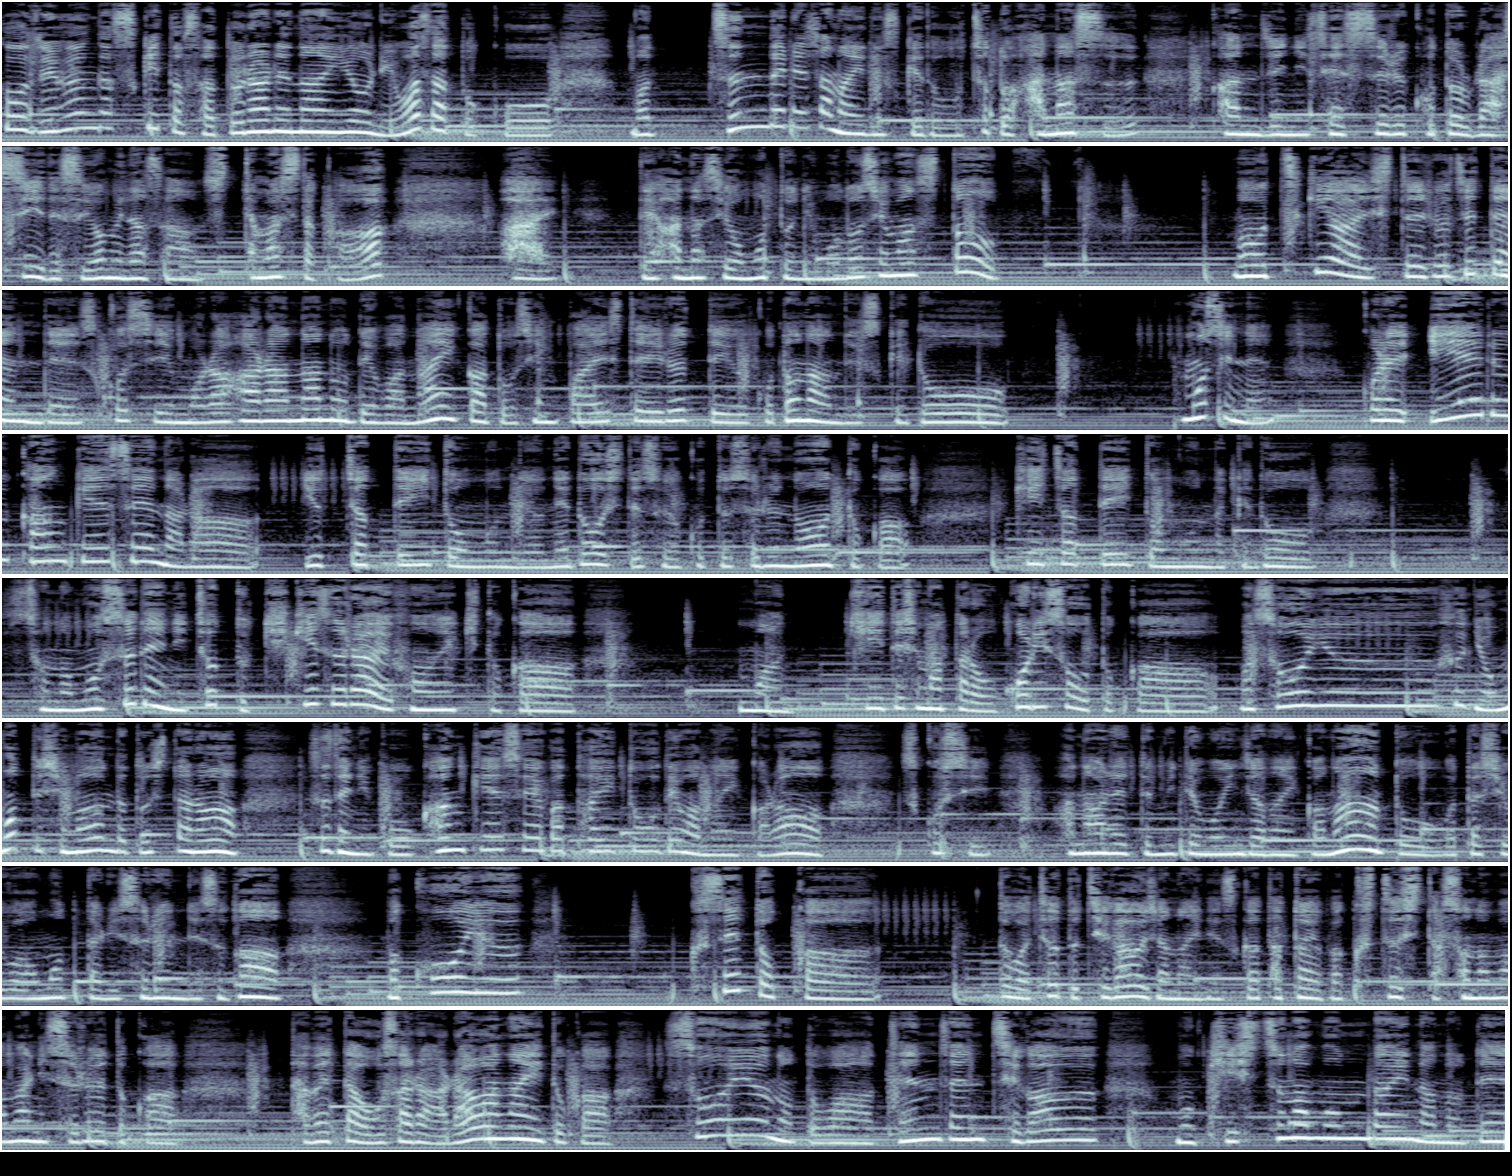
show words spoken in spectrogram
こう自分が好きと悟られないようにわざとこう、まあ、ツンデレじゃないですけど、ちょっと話す感じに接することらしいですよ。皆さん知ってましたか？はい。で、話を元に戻しますと、もうお付き合いしてる時点で少しモラハラなのではないかと心配しているっていうことなんですけど、もしね、これ言える関係性なら言っちゃっていいと思うんだよね。どうしてそういうことするの？とか聞いちゃっていいと思うんだけど、そのもうすでにちょっと聞きづらい雰囲気とか、まあ、聞いてしまったら怒りそうとか、まあ、そういうふうに思ってしまうんだとしたら、すでにこう関係性が対等ではないから、少し離れてみてもいいんじゃないかなと私は思ったりするんですが、まあ、こういう癖とかとはちょっと違うじゃないですか。例えば靴下そのままにするとか、食べたお皿洗わないとか、そういうのとは全然違う、もう気質の問題なので、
